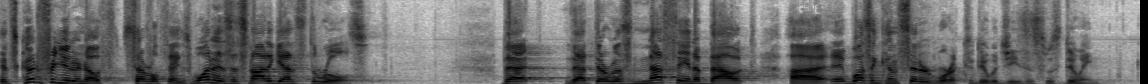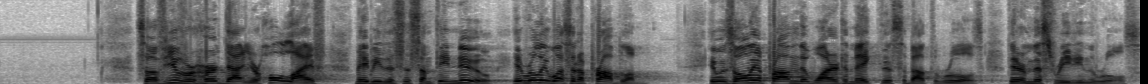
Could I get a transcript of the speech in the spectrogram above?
it's good for you to know th- several things. One is it's not against the rules, that, that there was nothing about, uh, it wasn't considered work to do what Jesus was doing. So if you've heard that your whole life, maybe this is something new. It really wasn't a problem. It was only a problem that wanted to make this about the rules. They're misreading the rules.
